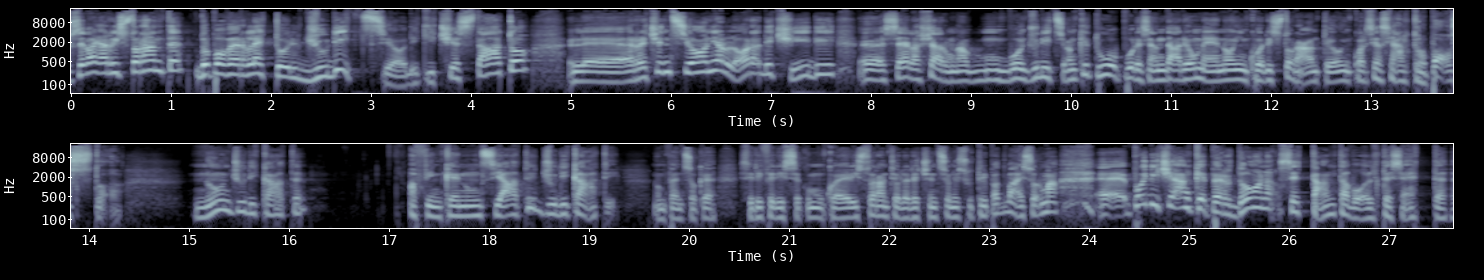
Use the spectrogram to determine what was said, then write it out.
se vai al ristorante, dopo aver letto il giudizio di chi ci è stato, le recensioni, allora decidi eh, se lasciare una, un buon giudizio anche tu oppure se andare o meno in quel ristorante o in qualsiasi altro posto non giudicate affinché non siate giudicati. Non penso che si riferisse comunque ai ristoranti o alle recensioni su TripAdvisor, ma eh, poi dice anche perdona 70 volte 7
